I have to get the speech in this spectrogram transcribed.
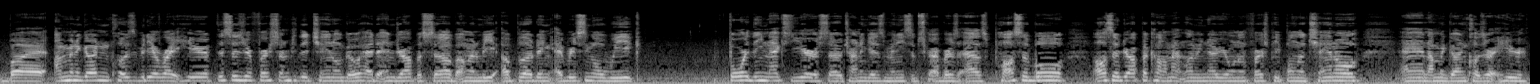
But I'm gonna go ahead and close the video right here. If this is your first time to the channel, go ahead and drop a sub. I'm gonna be uploading every single week for the next year or so, trying to get as many subscribers as possible. Also, drop a comment, let me know you're one of the first people on the channel, and I'm gonna go ahead and close right here.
